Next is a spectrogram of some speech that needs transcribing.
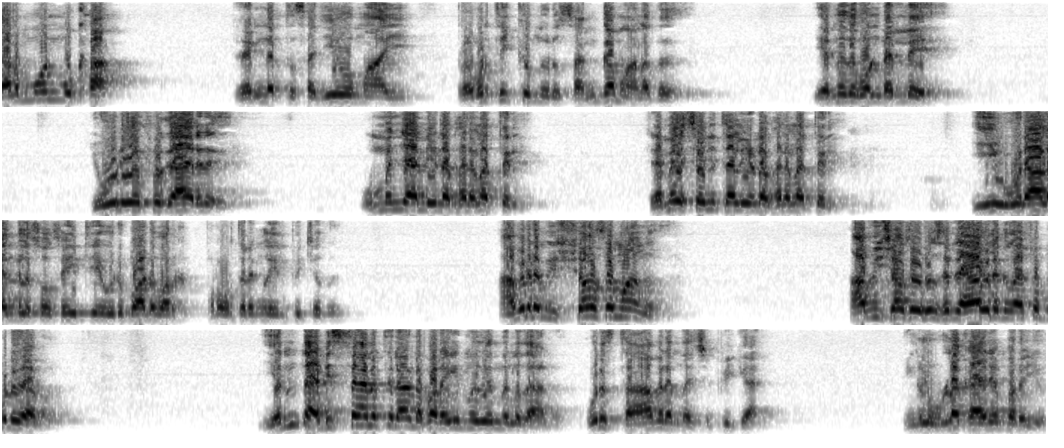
കർമ്മോന്മുഖ രംഗത്ത് സജീവമായി പ്രവർത്തിക്കുന്ന ഒരു സംഘമാണത് എന്നതുകൊണ്ടല്ലേ യു ഡി എഫുകാർ ഉമ്മൻചാണ്ടിയുടെ ഭരണത്തിൽ രമേശ് ചെന്നിത്തലയുടെ ഭരണത്തിൽ ഈ ഊരാളെങ്കിൽ സൊസൈറ്റിയെ ഒരുപാട് പ്രവർത്തനങ്ങൾ ഏൽപ്പിച്ചത്? അവരുടെ വിശ്വാസമാണ്. ആ വിശ്വാസം ഒരു ദിവസം രാവിലെ നഷ്ടപ്പെടുകയാണോ. എന്ത് അടിസ്ഥാനത്തിലാണ് പറയുന്നത് എന്നുള്ളതാണ്. ഒരു സ്ഥാപനം നശിപ്പിക്കാൻ. നിങ്ങൾ ഉള്ള കാര്യം പറയൂ.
